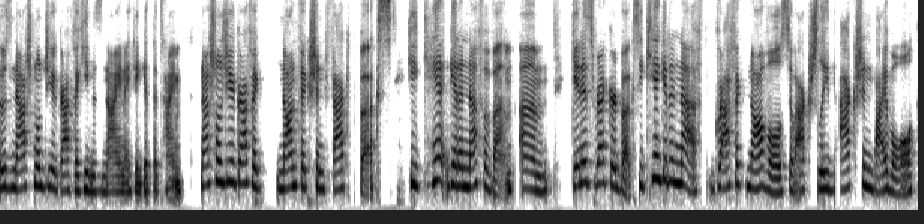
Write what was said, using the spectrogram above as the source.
those National Geographic, he was nine, I think, at the time. National Geographic nonfiction fact books. He can't get enough of them. Um, Guinness record books. He can't get enough. Graphic novels. So actually, Action Bible.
